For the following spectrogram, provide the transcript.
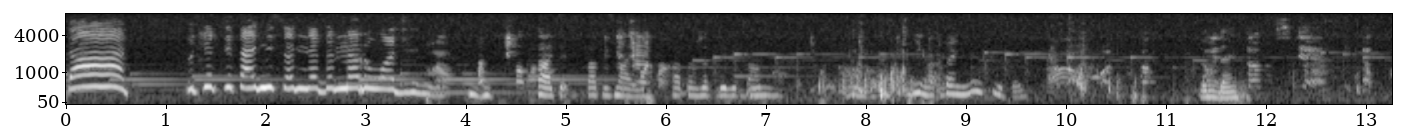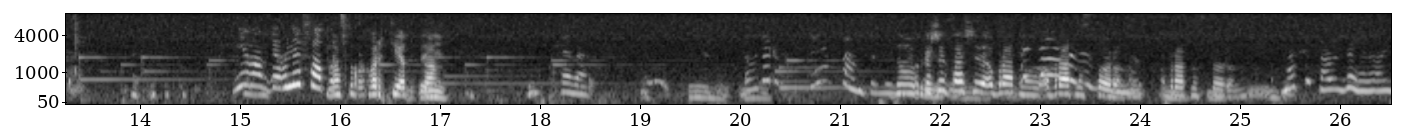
Так, хочу Титані сьогодні день народження. Татя, тато знає. Тато вже привітав. Діма, Дань, не слухай. Добрий день. Діма, вдягни У нас шапочку. тут квартет. Та Та. ні. Давай. Ні. Давай, я сам тобі. Покажи Саші обратну, обратну сторону. Обратну сторону. Наша там заграй.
